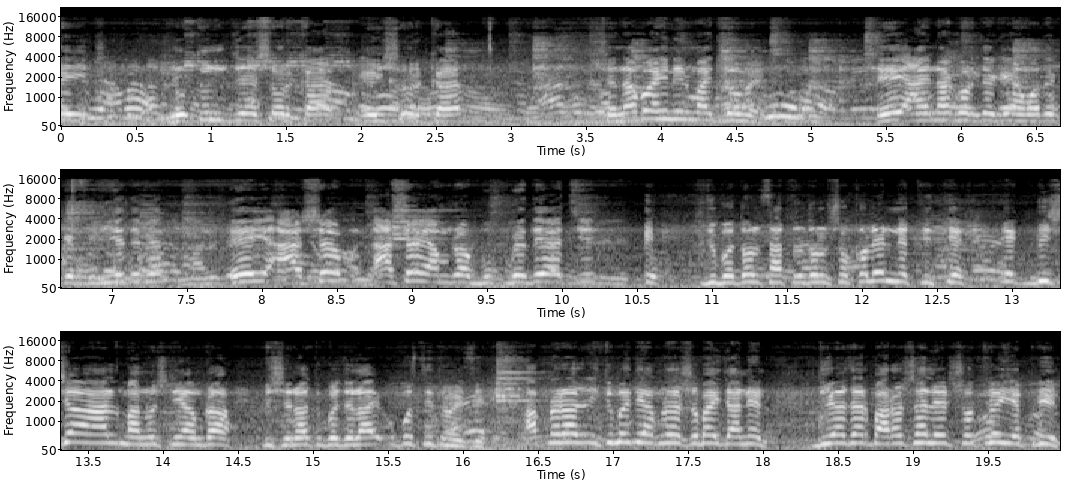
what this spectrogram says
এই নতুন যে সরকার, এই সরকার সেনাবাহিনীর মাধ্যমে এই আয়নাগর থেকে আমাদেরকে ফিরিয়ে দেবেন। এই আশা, আশায় আমরা বুক বেঁধে আছি। যুবদল ছাত্রদল সকলের নেতৃত্বে এক বিশাল মানুষ নিয়ে আমরা বিশ্বনাথ উপজেলায় উপস্থিত হয়েছি। আপনারা ইতিমধ্যে আপনারা সবাই জানেন দুই সালের সতেরোই এপ্রিল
